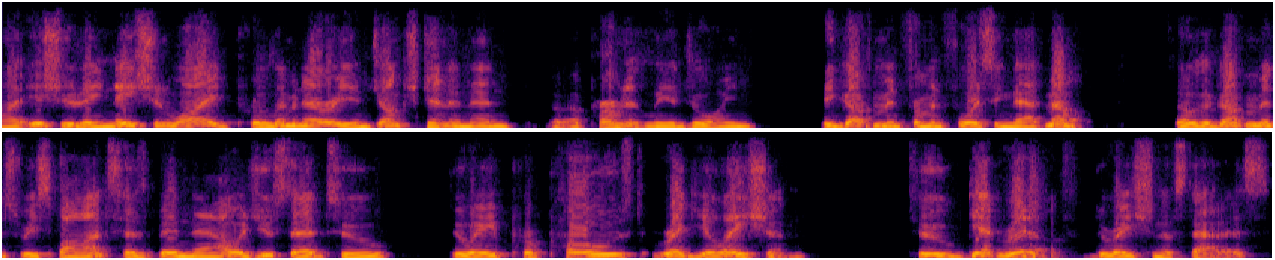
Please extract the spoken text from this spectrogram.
uh, issued a nationwide preliminary injunction and then uh, permanently enjoined the government from enforcing that memo. So the government's response has been now, as you said, to do a proposed regulation to get rid of duration of status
